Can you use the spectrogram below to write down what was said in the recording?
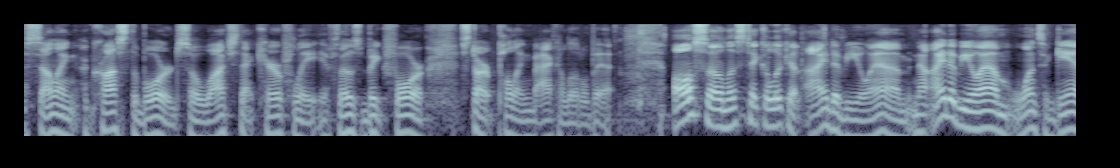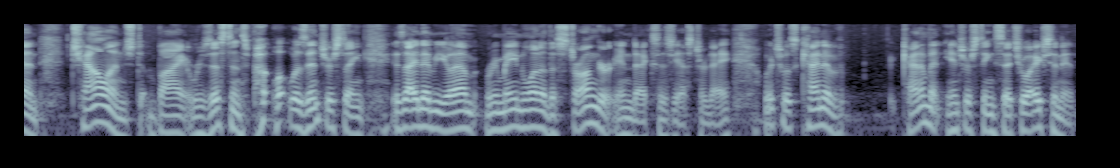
selling across the board. So watch that carefully if those big four start pulling back a little bit. Also, let's take a look at IWM. Now, IWM, once again, challenged by resistance, but what was interesting is IWM remained one of the stronger indexes yesterday, which was kind of kind of an interesting situation. It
